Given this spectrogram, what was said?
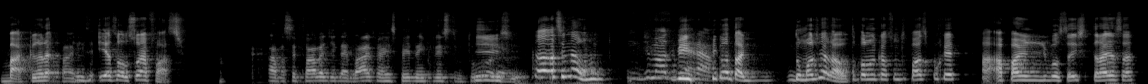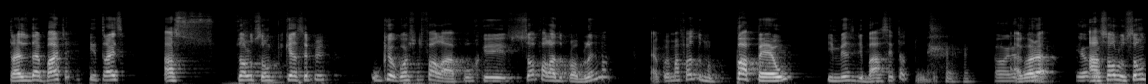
bacana Rapaz. e a solução é fácil? Ah, você fala de debate a respeito da infraestrutura. Isso. Ah, Assim, não. De modo Fique geral. fique à vontade. Do modo geral. Tô falando que é assunto fácil porque a, a página de vocês traz, essa, traz o debate e traz a solução, que é sempre o que eu gosto de falar. Porque só falar do problema é a coisa mais fácil do mundo. Papel e mesa de bar aceita tudo. Olha Agora, eu, a solução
